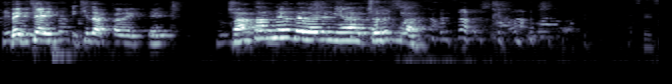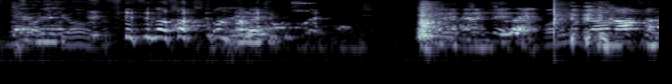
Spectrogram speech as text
Senin Bekleyin. çantan- iki dakika bekleyin. Çantam nerede benim ya çocuklar? Sesi açtı. Sesi nasıl açtı ya orada? Sesi nasıl açtı oğlum? Evet şimdi konumuz dağılmasın.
